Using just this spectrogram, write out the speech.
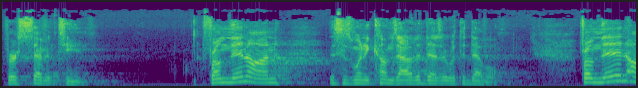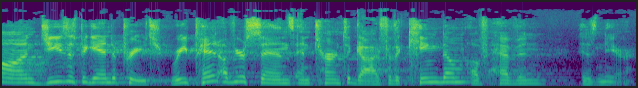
verse 17. From then on, this is when he comes out of the desert with the devil. From then on, Jesus began to preach Repent of your sins and turn to God, for the kingdom of heaven is near.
